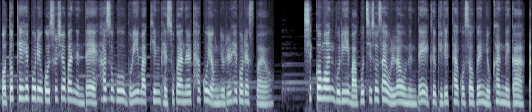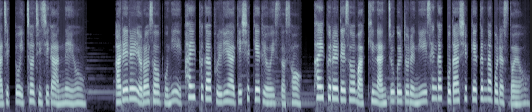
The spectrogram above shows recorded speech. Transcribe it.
어떻게 해보려고 쑤셔봤는데 하수구 물이 막힌 배수관을 타고 역류를 해버렸어요. 시꺼먼 물이 마구 치솟아 올라오는데 그 비릿하고 썩은 욕한 내가 아직도 잊혀지지가 않네요. 아래를 열어서 보니 파이프가 분리하기 쉽게 되어 있어서 파이프를 대서 막힌 안쪽을 뚫으니 생각보다 쉽게 끝나버렸어요.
